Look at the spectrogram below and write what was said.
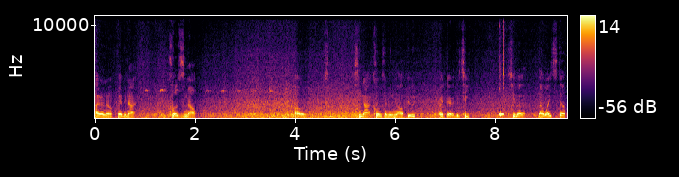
I don't know. Maybe not. Close his mouth. Oh, it's not closing his mouth, dude. Right there, the teeth. See that, that white stuff?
